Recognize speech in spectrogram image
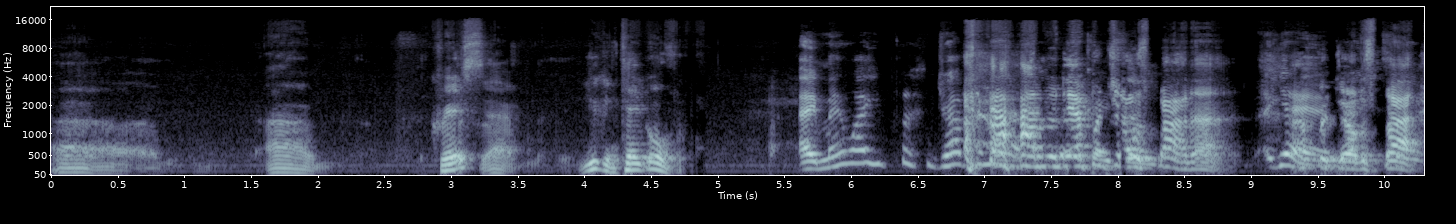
Uh, uh, Chris, uh, you can take over. Hey man, why you put, dropping? I put that put you on the spot, huh? Yeah, I put you on the spot.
